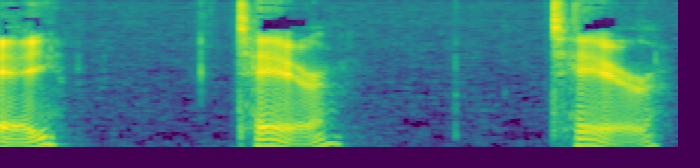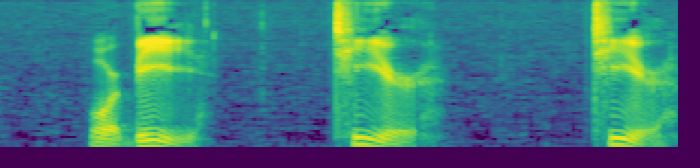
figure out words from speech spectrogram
A, tear, tear, or B, tear, tear?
